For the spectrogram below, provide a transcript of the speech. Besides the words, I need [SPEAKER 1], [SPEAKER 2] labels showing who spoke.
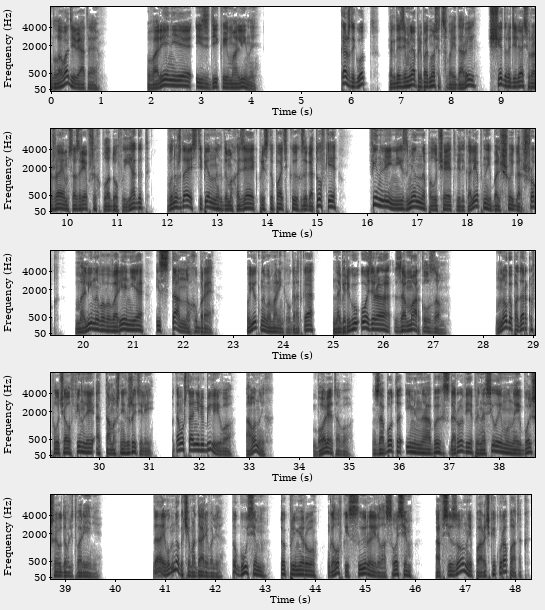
[SPEAKER 1] Глава девятая. Варенье из дикой малины. Каждый год, когда земля преподносит свои дары, щедро делясь урожаем созревших плодов и ягод, вынуждая степенных домохозяек приступать к их заготовке, Финли неизменно получает великолепный большой горшок малинового варенья из Станнохбре, уютного маленького городка на берегу озера за Марклзом. Много подарков получал Финли от тамошних жителей, потому что они любили его, а он их. Более того, забота именно об их здоровье приносила ему наибольшее удовлетворение. Да, его много чем одаривали, то гусем, то, к примеру, головкой сыра или лососем, а в сезон и парочкой куропаток.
